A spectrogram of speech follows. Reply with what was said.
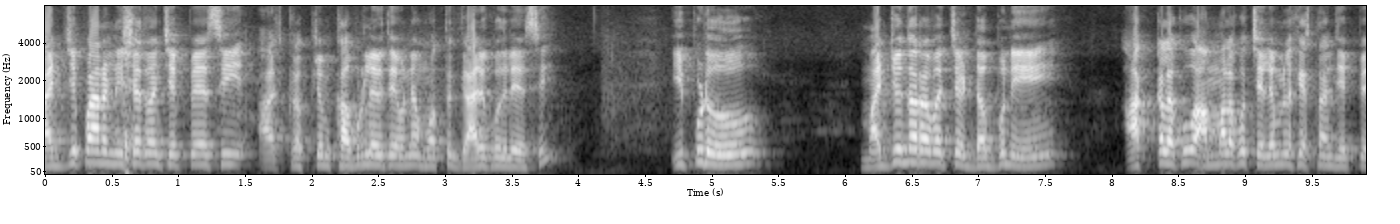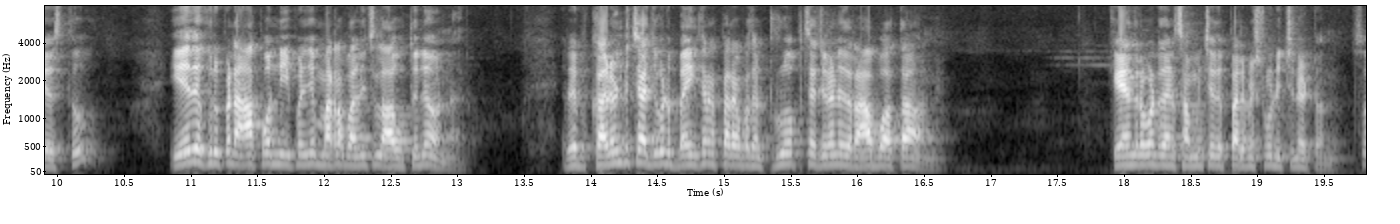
మద్యపాన నిషేధం అని చెప్పేసి ఆ కొంచెం కబుర్లు అయితే ఉన్నాయో మొత్తం గాలి కుదిలేసి ఇప్పుడు మద్యం ధర వచ్చే డబ్బుని అక్కలకు అమ్మలకు చెల్లెమ్మలకు ఇస్తానని చెప్పేస్తూ ఏదో ఒక రూపాయలు ఆ పన్ను ఈ పని మరల వాళ్ళ నుంచి లాగుతూనే ఉన్నారు. రేపు కరెంటు ఛార్జ్ కూడా భయంకరంగా పెరగబోతుంది. ట్రూ అప్ ఛార్జ్ అనేది రాబోతా ఉన్నాయి కేంద్రం కూడా దానికి సంబంధించిన పర్మిషన్ కూడా ఇచ్చినట్టుంది సో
